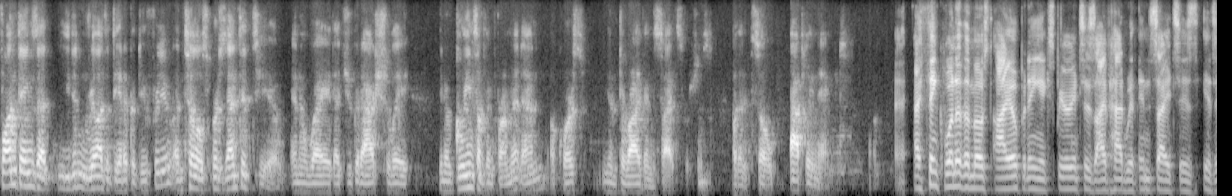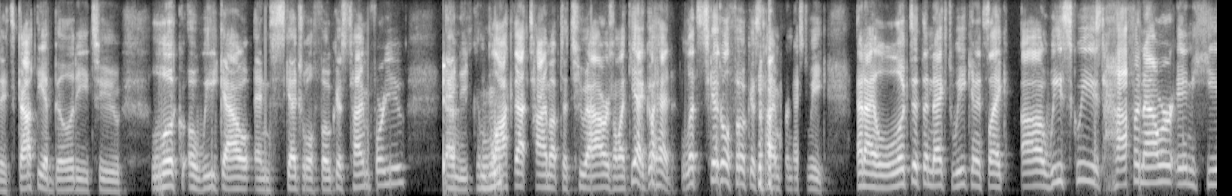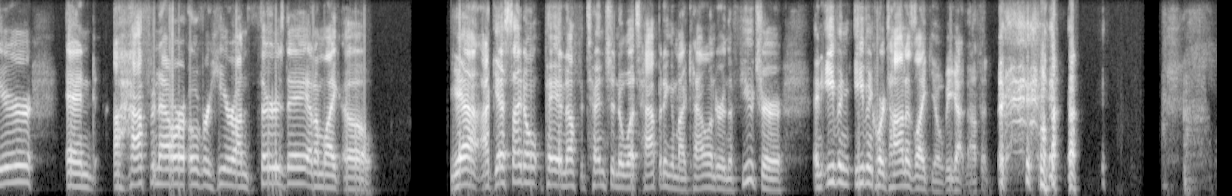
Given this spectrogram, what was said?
fun things that you didn't realize the data could do for you until it was presented to you in a way that you could actually you know, glean something from it, and of course, you know, derive insights, which is so aptly named. I think one of the most eye-opening experiences I've had with Insights is is it's got the ability to look a week out and schedule focus time for you. Yeah. And you can mm-hmm. block that time up to two hours. I'm like, yeah, go ahead. Let's schedule focus time for next week. And I looked at the next week and it's like, uh, we squeezed half an hour in here and a half an hour over here on Thursday. And I'm like, oh, yeah, I guess I don't pay enough attention to what's happening in my calendar in the future and even even Cortana's like, yo, we got nothing.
